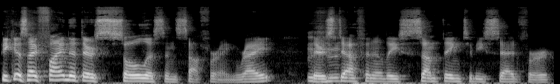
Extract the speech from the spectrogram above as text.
because I find that there's solace in suffering, right? There's mm-hmm. definitely something to be said for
